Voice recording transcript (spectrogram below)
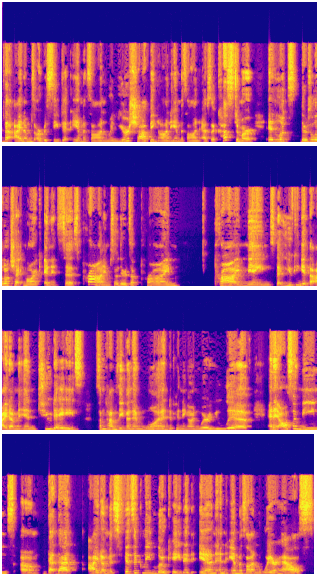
the items are received at Amazon, when you're shopping on Amazon as a customer, it looks there's a little check mark and it says Prime. So there's a Prime Prime means that you can get the item in 2 days sometimes even in one, depending on where you live. And it also means um, that that item is physically located in an Amazon warehouse,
